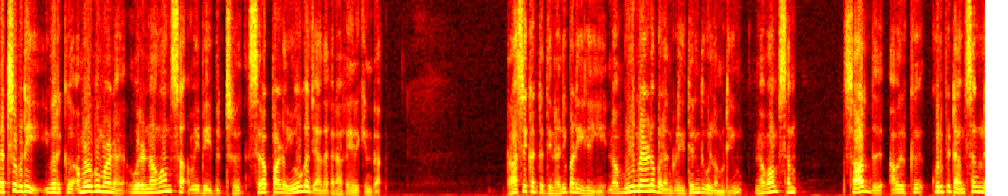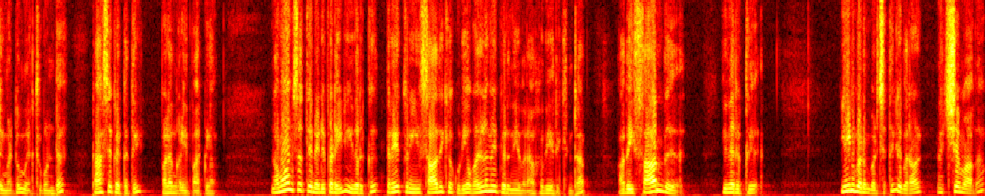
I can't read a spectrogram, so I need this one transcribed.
மற்றபடி இவருக்கு அமோகமான ஒரு நவாம்ச அமைப்பை பெற்று சிறப்பான யோக ஜாதகராக இருக்கின்றார். ராசிக்கட்டத்தின் அடிப்படையிலேயே நாம் முழுமையான பலன்களை தெரிந்து கொள்ள முடியும். நவாம்சம் சார்ந்து அவருக்கு குறிப்பிட்ட அம்சங்களை மட்டும் எடுத்துக்கொண்டு ராசி கட்டத்தில் பலன்களை பார்க்கலாம். நவாம்சத்தின் அடிப்படையில் இவருக்கு திரைத்துறையை சாதிக்கக்கூடிய வல்லமை பெருந்தியவராகவே இருக்கின்றார். அதை சார்ந்து இவருக்கு ஈடுபடும் பட்சத்தில் இவரால் நிச்சயமாக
